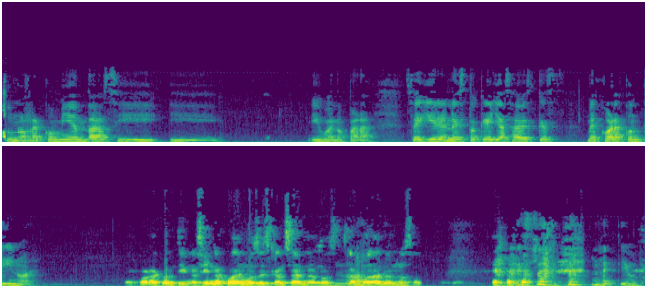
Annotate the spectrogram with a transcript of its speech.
tú nos recomiendas y, y y bueno, para seguir en esto que ya sabes que es mejora continua. Mejora continua, si no podemos descansar, no nos, la moda no nos Exacto, no hay tiempo.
